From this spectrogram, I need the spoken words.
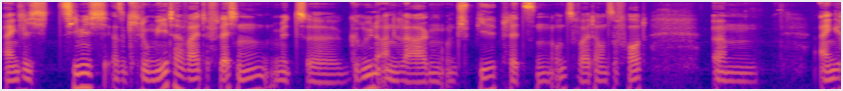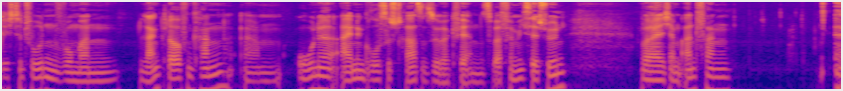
eigentlich ziemlich, also kilometerweite Flächen mit äh, Grünanlagen und Spielplätzen und so weiter und so fort ähm, eingerichtet wurden, wo man langlaufen kann, ähm, ohne eine große Straße zu überqueren. Das war für mich sehr schön, weil ich am Anfang äh,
